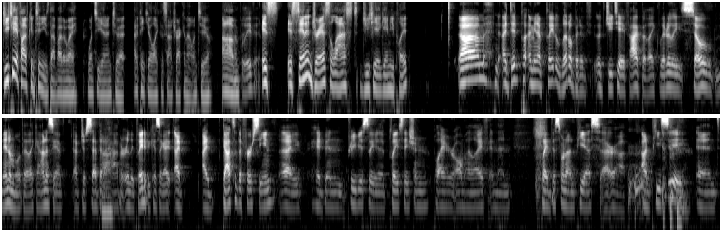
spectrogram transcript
GTA 5 continues that by the way. Once you get into it, I think you'll like the soundtrack in that one too. Um I believe it. is is San Andreas the last GTA game you played? Um, I did play. I mean, I played a little bit of, of GTA Five, but like literally so minimal that like honestly, I've I've just said that I haven't really played it because like I I I got to the first scene. I had been previously a PlayStation player all my life, and then played this one on PS or uh, on PC, and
